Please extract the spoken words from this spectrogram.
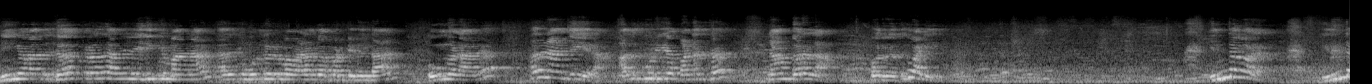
நீங்க வந்து கேட்கறது அதுல இருக்குமானால் அதுக்கு முன்னுரிமை வழங்கப்பட்டிருந்தால் உங்களால அதை நான் செய்யலாம். அதுக்குரிய பணத்தை நான் பெறலாம். பெறுறதுக்கு வழி இந்த முறை இந்த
